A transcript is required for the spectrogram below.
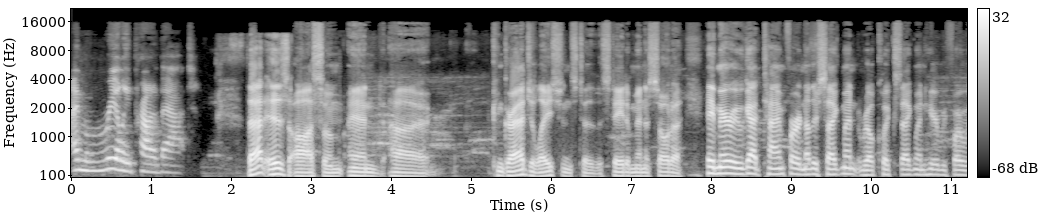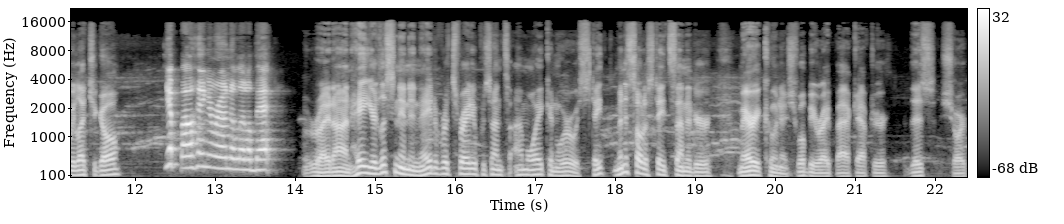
I'm really proud of that. That is awesome, and uh, congratulations to the state of Minnesota. Hey, Mary, we got time for another segment, real quick segment here before we let you go. Yep, I'll hang around a little bit. Right on. Hey, you're listening to Native Roots Radio presents I'm Awake, and we're with State Minnesota State Senator Mary Kunesh. We'll be right back after this short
